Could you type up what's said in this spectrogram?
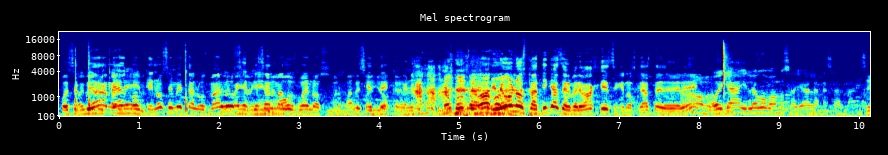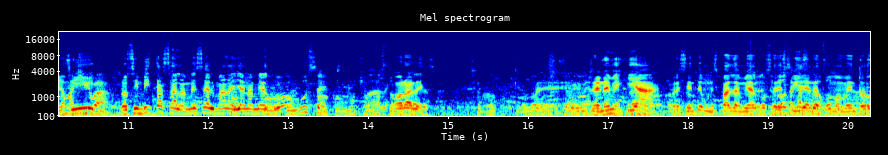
Pues a cuidar a. Mialco, que no se metan los malos y que bien, sean ¿no? malos buenos, Mal- presidente. y luego ¿no? nos platicas del brebaje ese que nos quedaste de ver, ¿eh? No, Oiga, y luego vamos allá a la mesa del mar. Se llama Sí, Chiva. nos invitas a la mesa del mal allá en Con, Amialco. con gusto, con mucho gusto. Órale. Gracias. Bien. René Mejía, presidente municipal de Amialco, se despide en estos momentos.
